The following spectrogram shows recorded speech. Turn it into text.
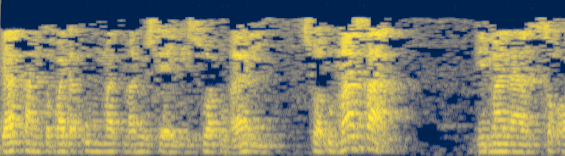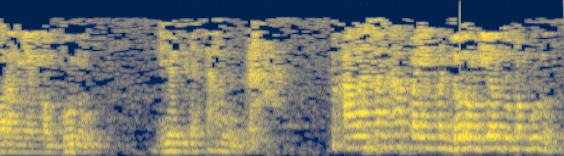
datang kepada umat manusia ini suatu hari suatu masa di mana seorang yang membunuh dia tidak tahu alasan apa yang mendorong dia untuk membunuh.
